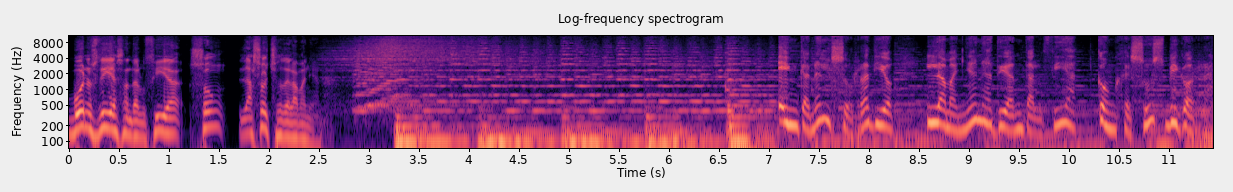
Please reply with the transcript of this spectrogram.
Buenos días Andalucía, son las 8 de la mañana. En Canal Sur Radio, La mañana de Andalucía con Jesús Vigorra.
